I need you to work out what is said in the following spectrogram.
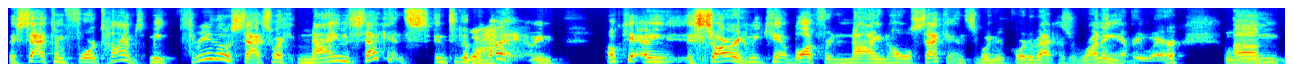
they sacked him four times. I mean, three of those sacks were like nine seconds into the yeah. play. I mean, okay, I mean, sorry, we can't block for nine whole seconds when your quarterback is running everywhere. Mm-hmm. Um,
